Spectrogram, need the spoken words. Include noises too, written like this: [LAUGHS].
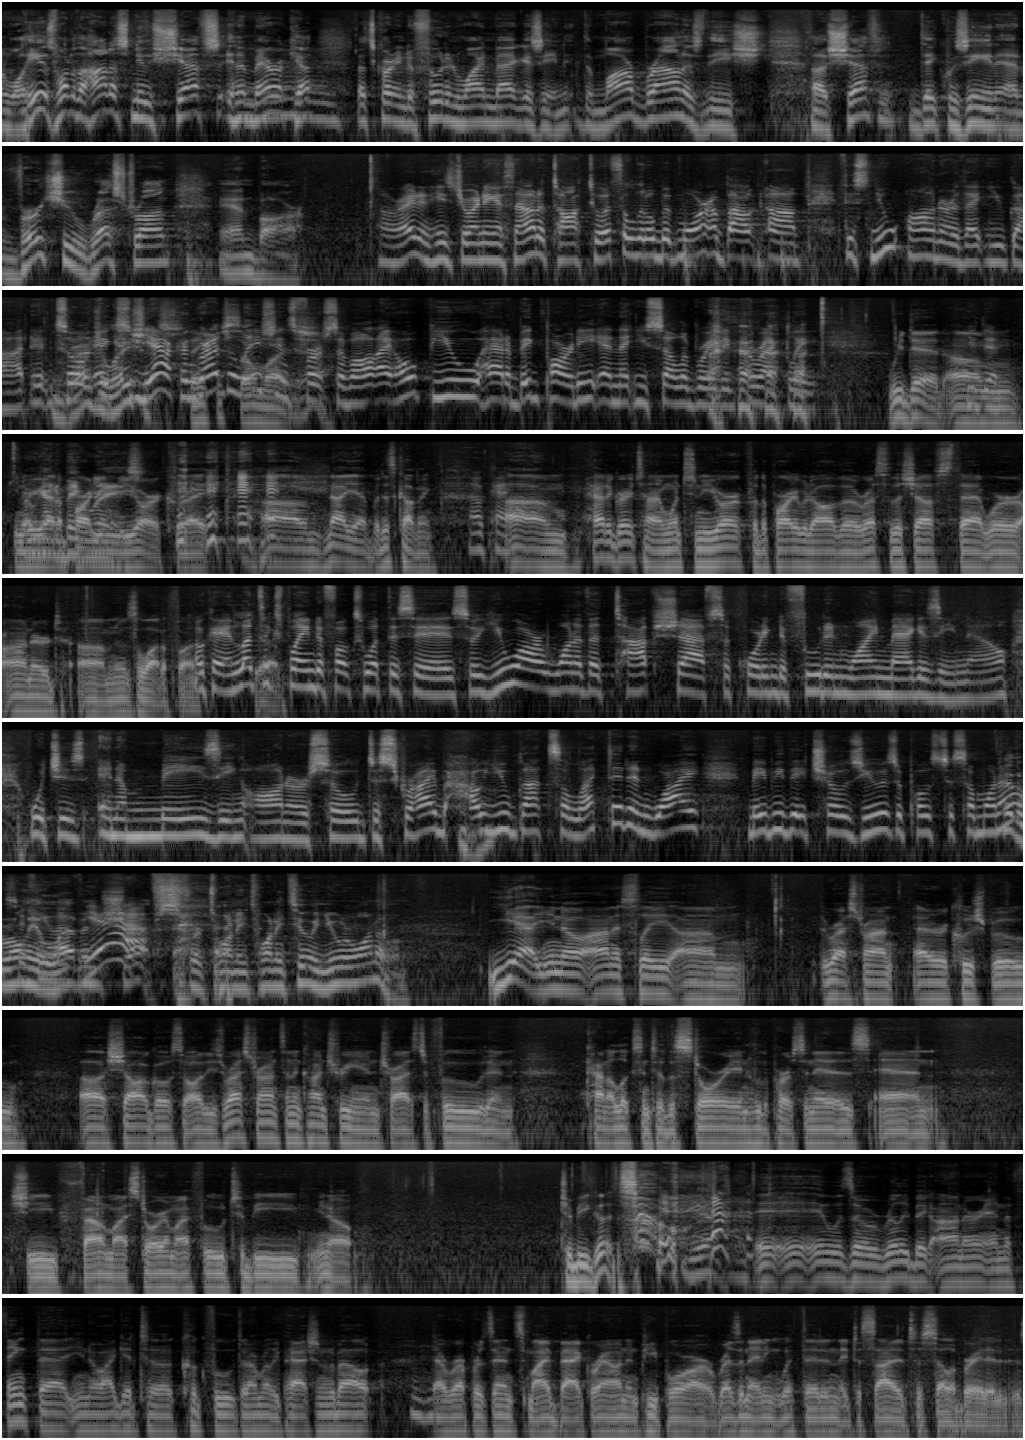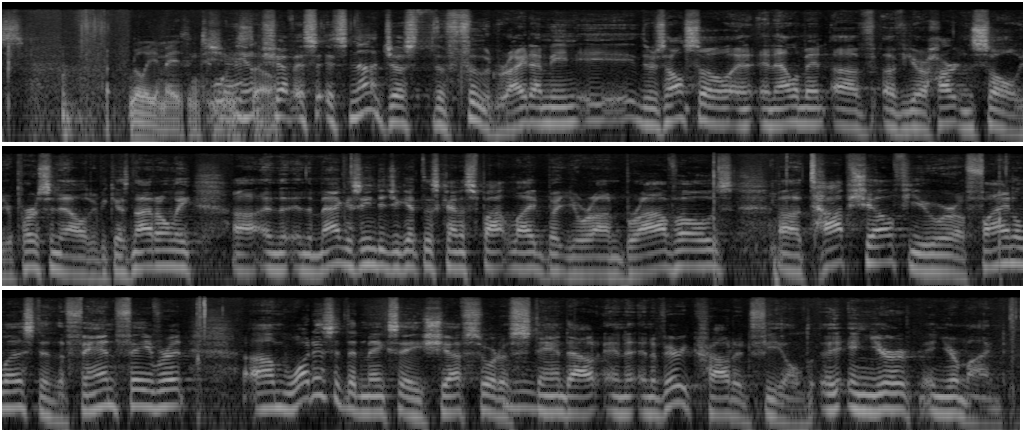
Well, he is one of the hottest new chefs in America. That's according to Food and Wine magazine. Damarr Brown is the sh- uh, chef de cuisine at Virtue Restaurant and Bar. All right, and he's joining us now to talk to us a little bit more about uh, this new honor that you got. It- So, ex- Congratulations. yeah, so congratulations, much. first of all. I hope you had a big party and that you celebrated correctly. [LAUGHS] We did. Um, did. You know, We we, got had a a big party in. New York, right? [LAUGHS] um, not yet, but it's coming. Okay. Um, had a great time. Went to New York for the party with all the rest of the chefs that were honored. Um, it was a lot of fun. Okay, and let's Yeah. explain to folks what this is. So, you are one of the top chefs according to Food and Wine magazine now, which is an amazing honor. So, describe how Mm-hmm. you got selected and why maybe they chose you as opposed to someone Yeah, else. there were only you have- 11 yeah. chefs for [LAUGHS] 2022, and you were one of them. Yeah, you know, honestly, um, the restaurant editor Khushbu, uh, Shah goes to all these restaurants in the country and tries the food and kind of looks into the story and who the person is. And she found my story and my food to be, you know, to be good. [LAUGHS] So Yeah. it, it was a really big honor, and to think that you know I get to cook food that I'm really passionate about, that represents my background, and people are resonating with it, and they decided to celebrate it. it is really amazing to me. Well, you know, so. Chef, it's, it's not just the food, right? I mean, there's also a- an element of, of your heart and soul, your personality, because not only uh, in, the, in the magazine did you get this kind of spotlight, but you were on Bravo's uh, Top Chef, you were a finalist and the fan favorite. Um, what is it that makes a chef sort of stand out in a, in a very crowded field, in your, in your mind?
